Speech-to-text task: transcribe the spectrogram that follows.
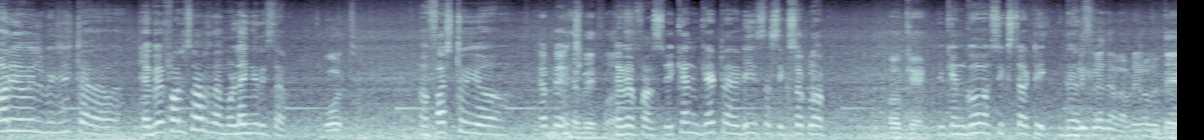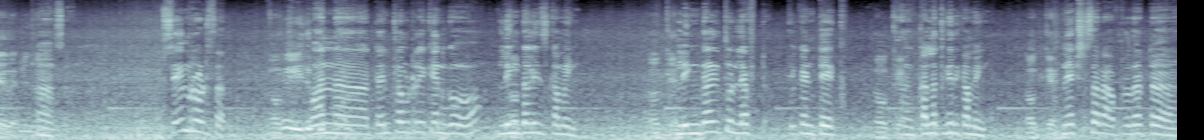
tomorrow you will visit uh, Hebei Falls or the Mullangiri, sir? Both. Uh, first you Hebei, Hebei Falls. Hebei Falls. You can get ready sir, 6 o'clock. Okay. You can go 6.30 there. sir. There. Ah, sir. Same road, sir. Okay. One uh, 10 kilometer you can go. Lingdal okay. is coming. Okay. Lingdal to left you can take. Okay. Uh, Kalatgiri coming. Okay. Next, sir, after that, uh,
